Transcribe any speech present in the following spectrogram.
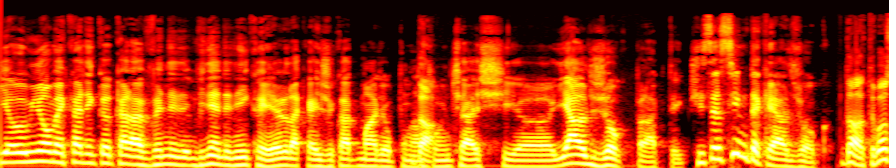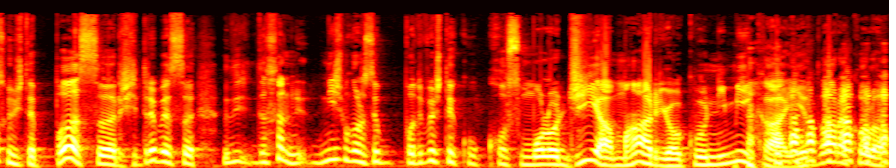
e, o- e o mecanică care vine, vine de nicăieri dacă ai jucat Mario până Da. atunci și uh, e alt joc practic. Și se simte că e alt joc. Da, te bați cu niște păsări și trebuie să... De asta, nici măcar nu se potrivește cu cosmologia Mario, cu nimica. E doar acolo.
